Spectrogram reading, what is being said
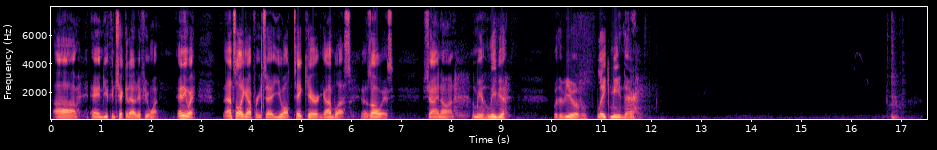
uh, and you can check it out if you want. Anyway, that's all I got for you today. You all take care. God bless. And as always, shine on. Let me leave you with a view of Lake Mead there.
